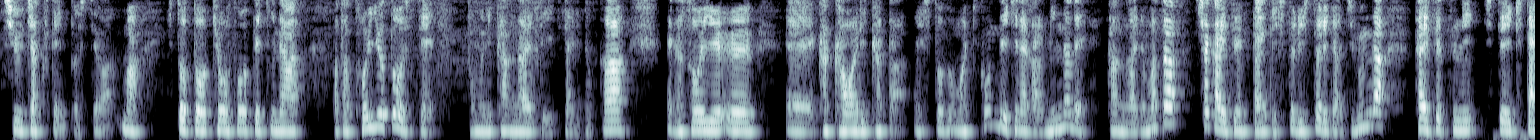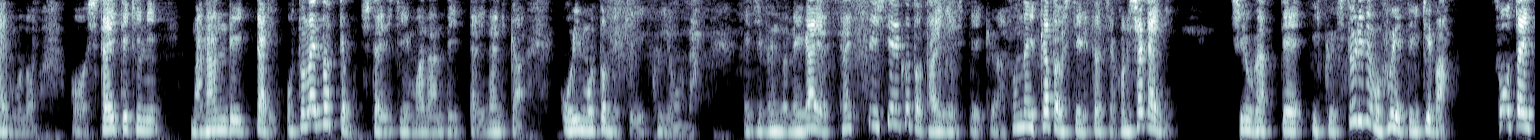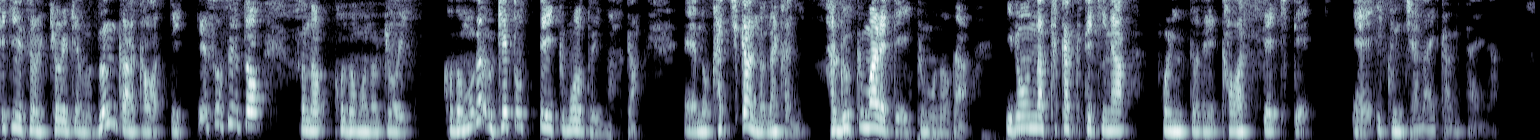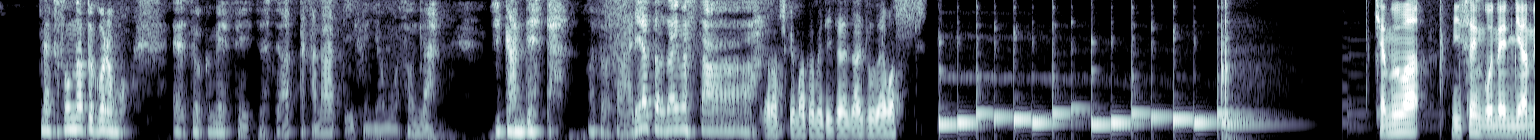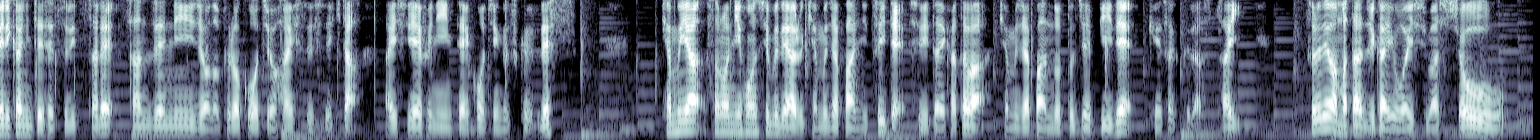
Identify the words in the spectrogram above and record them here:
終着点としては、まあ人と競争的な、また問いを通して共に考えていったりとか、なんかそういう、えー関わり方、人を巻き込んでいきながらみんなで考える。また、社会全体で一人一人が自分が大切にしていきたいものを主体的に学んでいったり、大人になっても主体的に学んでいったり、何か追い求めていくような、自分の願いや大切にしていることを体現していくような、そんな生き方をしている人たちはこの社会に広がっていく。一人でも増えていけば、相対的にその教育や文化が変わっていって、そうすると、その子供の教育、子供が受け取っていくものといいますか、の価値観の中に育まれていくものが、いろんな多角的なポイントで変わってきて、えー、いくんじゃないかみたいな。なんかそんなところも、えー、すごくメッセージとしてあったかなっていうふうに思う、そんな時間でした。松尾さん、ありがとうございました。よろしくまとめていただいてありがとうございます。CAM は2005年にアメリカにて設立され3000人以上のプロコーチを輩出してきた ICF 認定コーチングスクールです。CAM やその日本支部である CAM ジャパンについて知りたい方は camjapan.jp で検索ください。それではまた次回お会いしましょう。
